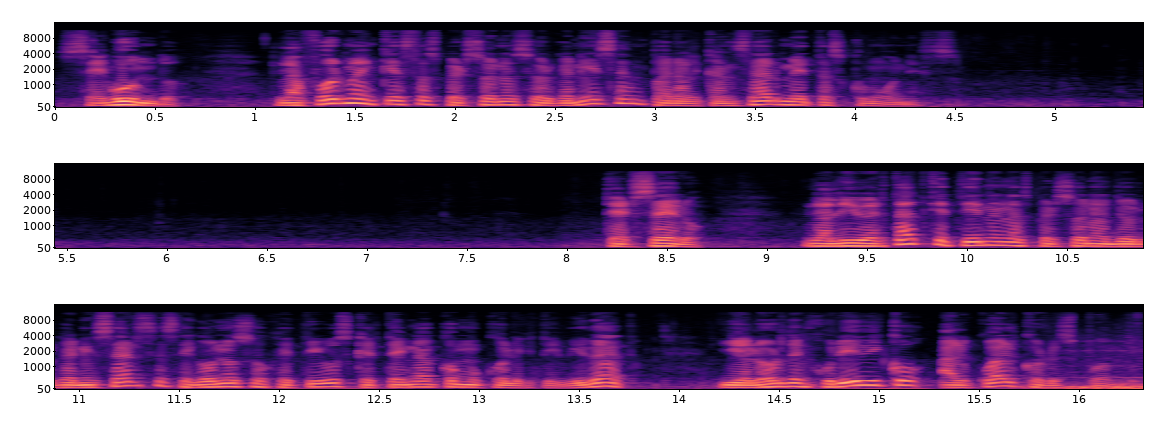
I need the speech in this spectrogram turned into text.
Segundo, la forma en que estas personas se organizan para alcanzar metas comunes. Tercero, la libertad que tienen las personas de organizarse según los objetivos que tengan como colectividad y el orden jurídico al cual corresponden.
